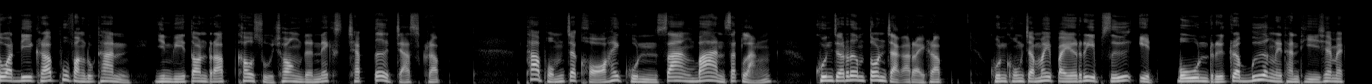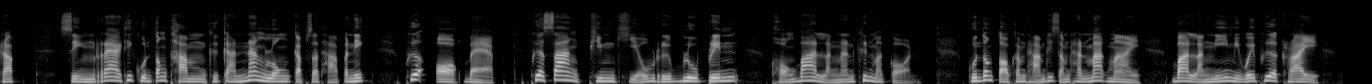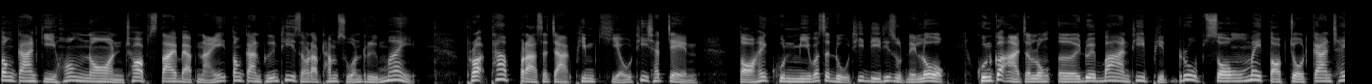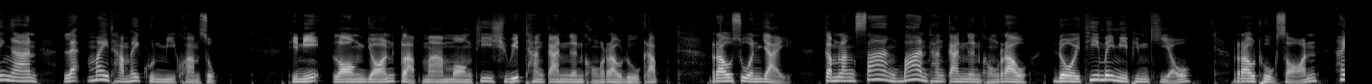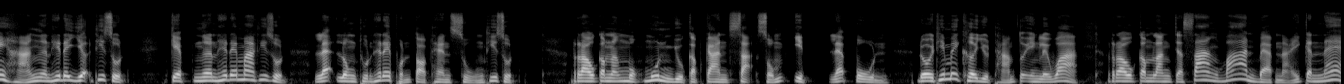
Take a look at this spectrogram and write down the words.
สวัสดีครับ ผู้ฟังทุกท่าน ยินดีต้อนรับเข้าสู่ช่อง The Next Chapter Just ครับ ถ้าผมจะขอให้คุณสร้างบ้านสักหลัง คุณจะเริ่มต้นจากอะไรครับ คุณคงจะไม่ไปรีบซื้ออิฐปูนหรือกระเบื้องในทันทีใช่ไหมครับ สิ่งแรกที่คุณต้องทำคือการนั่งลงกับสถาปนิก เพื่อออกแบบ เพื่อสร้างพิมพ์เขียวหรือบลูปรินต์ของบ้านหลังนั้นขึ้นมาก่อน คุณต้องตอบคำถามที่สำคัญมากมาย บ้านหลังนี้มีไว้เพื่อใคร ต้องการกี่ห้องนอน ชอบสไตล์แบบไหน ต้องการพื้นที่สำหรับทำสวนหรือไม่ เพราะถ้าปราศจากพิมพ์เขียวที่ชัดเจน ต่อให้คุณมีวัสดุที่ดีที่สุดในโลก คุณก็อาจจะลงเอยด้วยบ้านที่ผิดรูปทรง ไม่ตอบโจทย์การใช้งาน และไม่ทำให้คุณมีความสุขทีนี้ลองย้อนกลับมามองที่ชีวิตทางการเงินของเราดูครับ เราส่วนใหญ่กำลังสร้างบ้านทางการเงินของเรา โดยที่ไม่มีพิมพ์เขียว เราถูกสอนให้หาเงินให้ได้เยอะที่สุด เก็บเงินให้ได้มากที่สุด และลงทุนให้ได้ผลตอบแทนสูงที่สุด เรากำลังหมกมุ่นอยู่กับการสะสมอิฐและปูน โดยที่ไม่เคยหยุดถามตัวเองเลยว่า เรากำลังจะสร้างบ้านแบบไหนกันแน่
